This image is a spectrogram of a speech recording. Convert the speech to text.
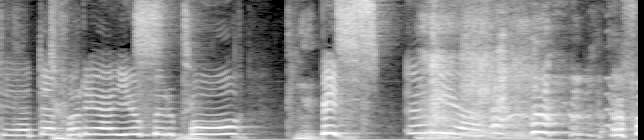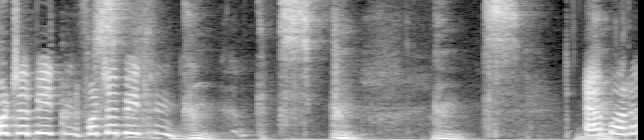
Det er derfor jeg jobber på pizzeria. Fortsett biten, fortsett biten. Det er bare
